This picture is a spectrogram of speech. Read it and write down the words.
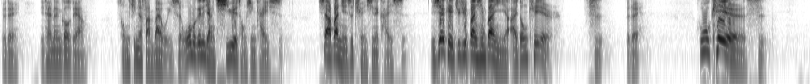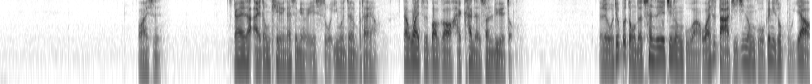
对不对？你才能够怎样重新的反败为胜。我有没有跟你讲，七月重新开始，下半年是全新的开始，你现在可以继续半信半疑啊，I don't care，死，对不对？Who cares？不好意思，刚才的 I don't care 应该是没有 S，我英文真的不太好。但外资报告还看得算略懂，对不对？我就不懂得趁这些金融股啊，我还是打击金融股。跟你说不要，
